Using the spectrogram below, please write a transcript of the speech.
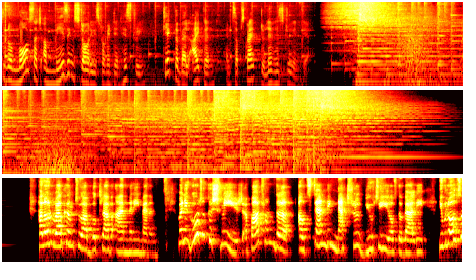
To know more such amazing stories from Indian history, click the bell icon and subscribe to Live History India. Hello and welcome to our book club. I'm Mini Menon. When you go to Kashmir, apart from the outstanding natural beauty of the valley, you will also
